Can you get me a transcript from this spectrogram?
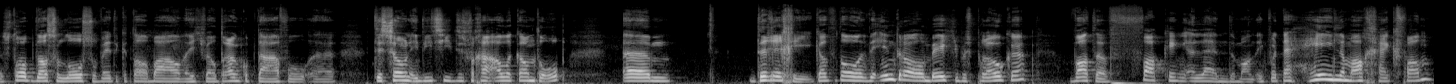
stropdassen los of weet ik het allemaal, weet je wel, drank op tafel. het is zo'n editie, dus we gaan alle kanten op. Ehm, de regie. Ik had het al in de intro al een beetje besproken. Wat een fucking ellende, man. Ik word er helemaal gek van.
